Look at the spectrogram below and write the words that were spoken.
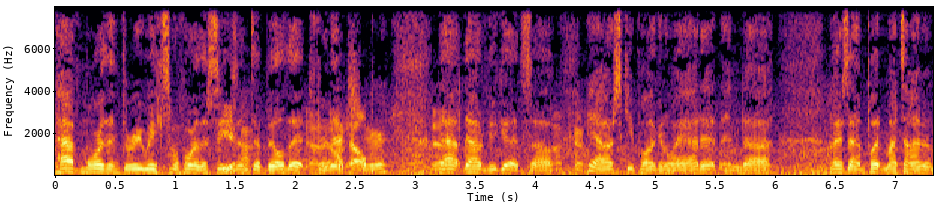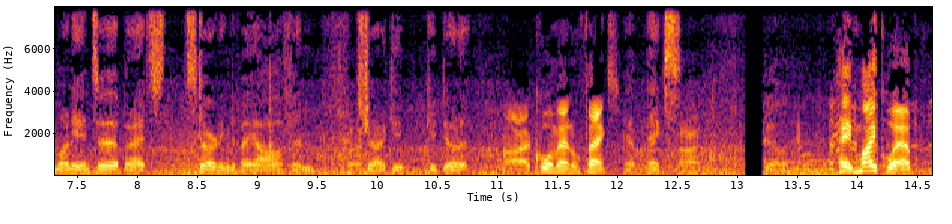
have more than three weeks before the season yeah. to build it yeah, for next year, yeah. that that would be good. So okay. yeah, I'll just keep plugging away at it, and uh, like I said, I'm putting my time and money into it, but it's starting to pay off, and just try to keep keep doing it. All right, cool, man. Well, thanks. Yep, thanks. Hey, Mike Webb.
